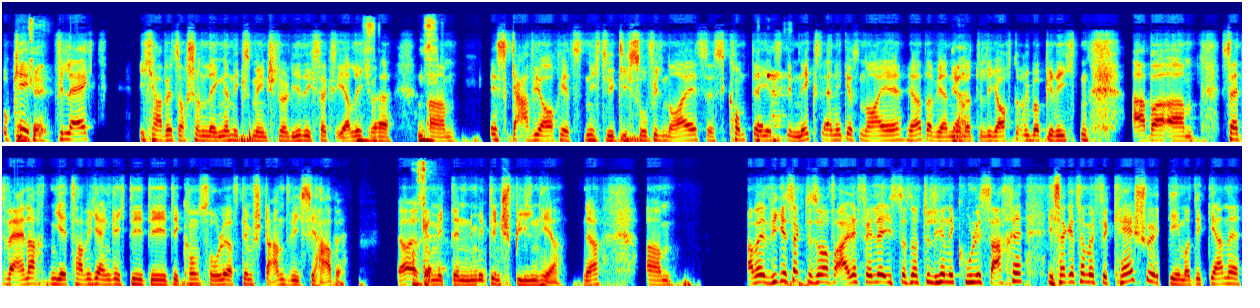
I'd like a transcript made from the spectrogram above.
Okay, okay, vielleicht ich habe jetzt auch schon länger nichts mehr installiert, ich sage es ehrlich, weil ähm, es gab ja auch jetzt nicht wirklich so viel Neues. Es kommt ja jetzt demnächst einiges Neue, ja, da werden ja. wir natürlich auch darüber berichten. Aber ähm, seit Weihnachten jetzt habe ich eigentlich die, die, die Konsole auf dem Stand, wie ich sie habe. Ja, also okay. mit, den, mit den Spielen her. Ja, ähm, aber wie gesagt, also auf alle Fälle ist das natürlich eine coole Sache. Ich sage jetzt einmal für Casual-Gamer, die gerne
